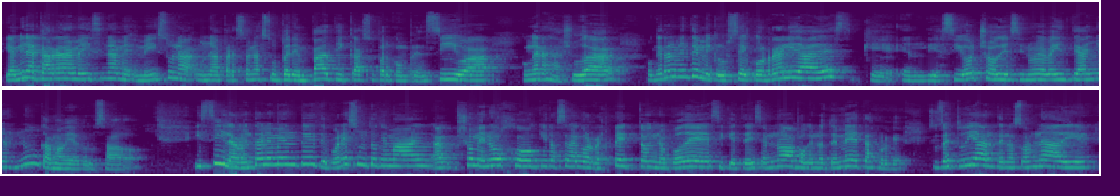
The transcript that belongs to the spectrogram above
Y a mí la carrera de medicina me, hizo una, una persona súper empática, súper comprensiva, con ganas de ayudar, porque realmente me crucé con realidades que en 18, 19, 20 años nunca me había cruzado. Y sí, lamentablemente te pones un toque mal, yo me enojo, quiero hacer algo al respecto y no podés, y que te dicen no, porque no te metas, porque sos estudiante, no sos nadie.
